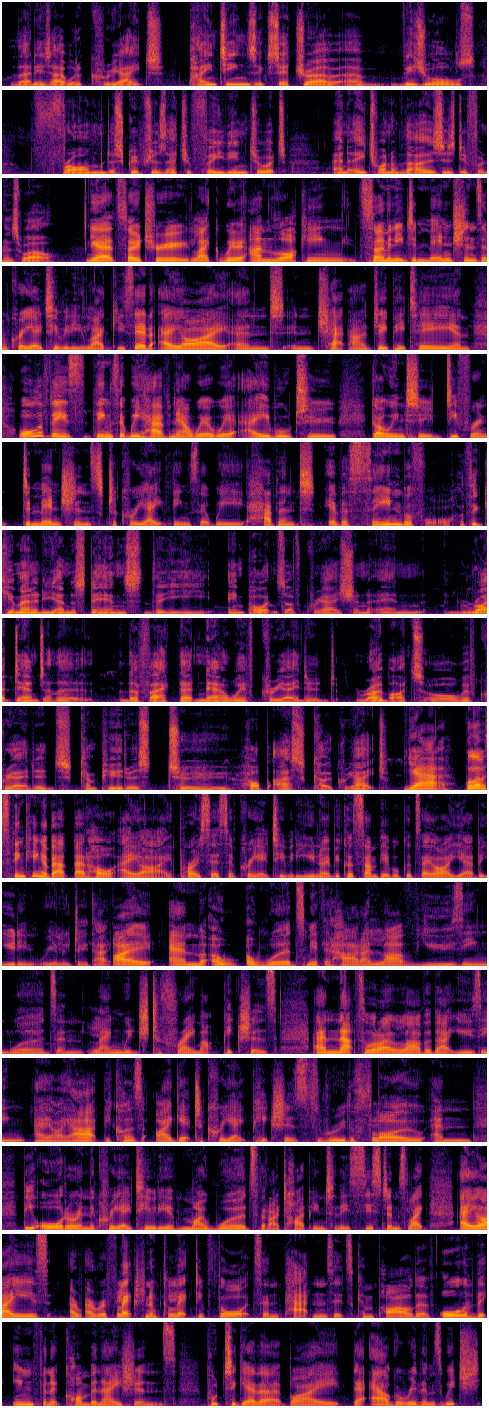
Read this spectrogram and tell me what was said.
that is able to create paintings, etc., uh, visuals from descriptions that you feed into it, and each one of those is different as well. Yeah, it's so true. Like we're unlocking so many dimensions of creativity. Like you said, AI and, and chat uh, GPT and all of these things that we have now where we're able to go into different dimensions to create things that we haven't ever seen before. I think humanity understands the importance of creation and right down to the the fact that now we've created robots or we've created computers to help us co create. Yeah. Well, I was thinking about that whole AI process of creativity, you know, because some people could say, oh, yeah, but you didn't really do that. I am a, a wordsmith at heart. I love using words and language to frame up pictures. And that's what I love about using AI art because I get to create pictures through the flow and the order and the creativity of my words that I type into these systems. Like AI is a, a reflection of collective thoughts and patterns. It's compiled of all of the infinite combinations put together by the algorithms, which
